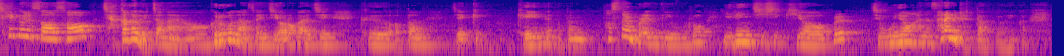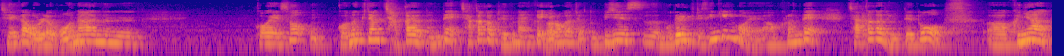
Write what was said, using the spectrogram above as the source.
책을 써서 작가가 됐잖아요. 그러고 나서 이제 여러 가지 그 어떤 이제 개- 개인 어떤 퍼스널 브랜딩으로 1인 지식 기업을 지금 운영하는 사람이 됐다고요. 그러니까 제가 원래 원하는 거에서 거는 그냥 작가였는데 작가가 되고 나니까 여러 가지 어떤 비즈니스 모델들이 생긴 거예요. 그런데 작가가 될 때도 어 그냥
